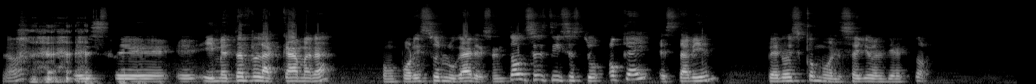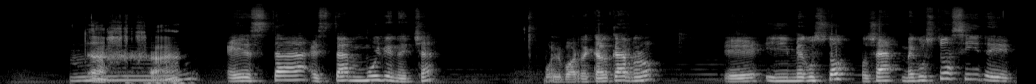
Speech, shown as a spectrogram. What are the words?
¿no? Este, eh, y meter la cámara como por esos lugares. Entonces dices tú, ok, está bien, pero es como el sello del director. Mm, está, está muy bien hecha, vuelvo a recalcarlo, eh, y me gustó, o sea, me gustó así de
